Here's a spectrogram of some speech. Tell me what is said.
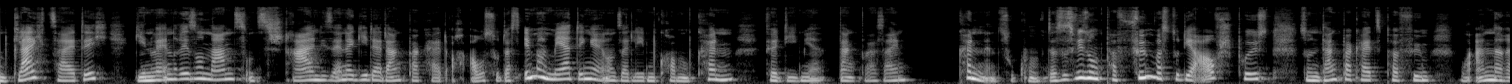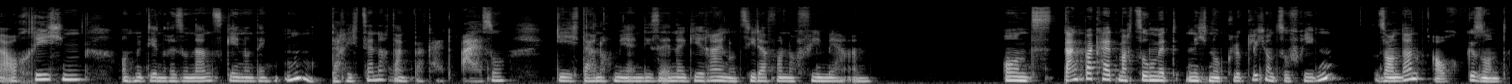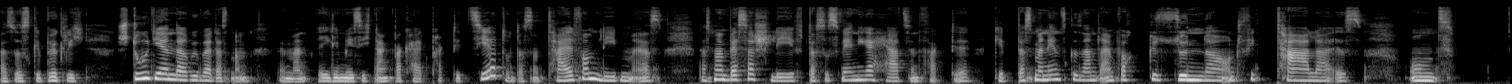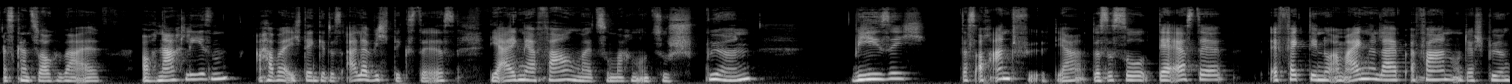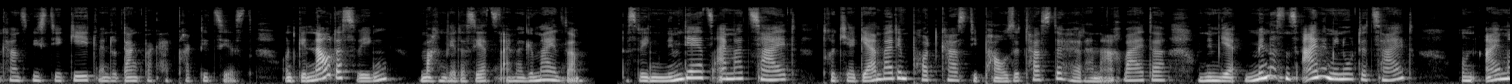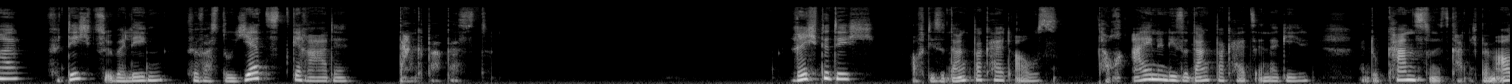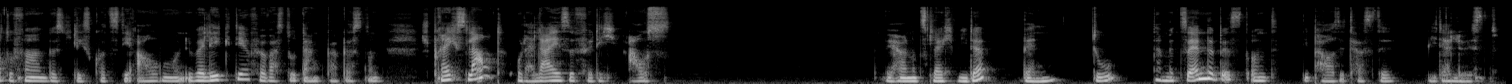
Und gleichzeitig gehen wir in Resonanz und strahlen diese Energie der Dankbarkeit auch aus, sodass immer mehr Dinge in unser Leben kommen können, für die wir dankbar sein können in Zukunft. Das ist wie so ein Parfüm, was du dir aufsprühst, so ein Dankbarkeitsparfüm, wo andere auch riechen und mit dir in Resonanz gehen und denken, mm, da riecht's ja nach Dankbarkeit. Also gehe ich da noch mehr in diese Energie rein und ziehe davon noch viel mehr an. Und Dankbarkeit macht somit nicht nur glücklich und zufrieden, sondern auch gesund. Also es gibt wirklich Studien darüber, dass man, wenn man regelmäßig Dankbarkeit praktiziert und das ein Teil vom Leben ist, dass man besser schläft, dass es weniger Herzinfarkte gibt, dass man insgesamt einfach gesünder und vitaler ist. Und das kannst du auch überall auch nachlesen. Aber ich denke, das Allerwichtigste ist, die eigene Erfahrung mal zu machen und zu spüren, wie sich das auch anfühlt. Ja, das ist so der erste Effekt, den du am eigenen Leib erfahren und erspüren kannst, wie es dir geht, wenn du Dankbarkeit praktizierst. Und genau deswegen machen wir das jetzt einmal gemeinsam. Deswegen nimm dir jetzt einmal Zeit, drück hier gern bei dem Podcast die Pause-Taste, hör danach weiter und nimm dir mindestens eine Minute Zeit, um einmal für dich zu überlegen, für was du jetzt gerade dankbar bist. Richte dich auf diese Dankbarkeit aus Tauch ein in diese Dankbarkeitsenergie. Wenn du kannst und jetzt gerade nicht beim Autofahren bist, schließ kurz die Augen und überleg dir, für was du dankbar bist und sprech's laut oder leise für dich aus. Wir hören uns gleich wieder, wenn du damit zu Ende bist und die Pause-Taste wieder löst.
